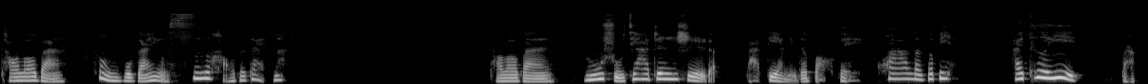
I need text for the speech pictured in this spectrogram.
陶老板更不敢有丝毫的怠慢。陶老板如数家珍似的把店里的宝贝夸了个遍，还特意把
